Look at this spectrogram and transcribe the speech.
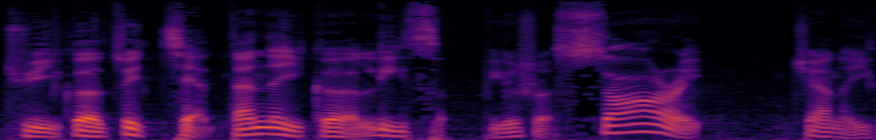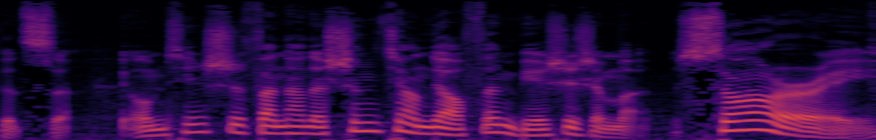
举一个最简单的一个例子，比如说 “sorry” 这样的一个词，我们先示范它的升降调分别是什么：sorry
